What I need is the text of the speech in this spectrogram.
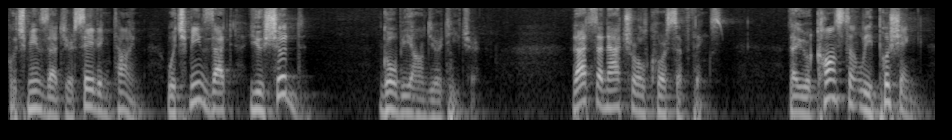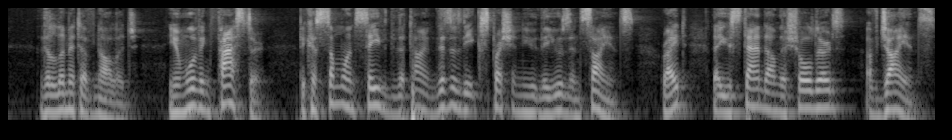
Which means that you're saving time, which means that you should go beyond your teacher. That's the natural course of things. That you're constantly pushing the limit of knowledge. You're moving faster because someone saved the time. This is the expression you, they use in science, right? That you stand on the shoulders of giants.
